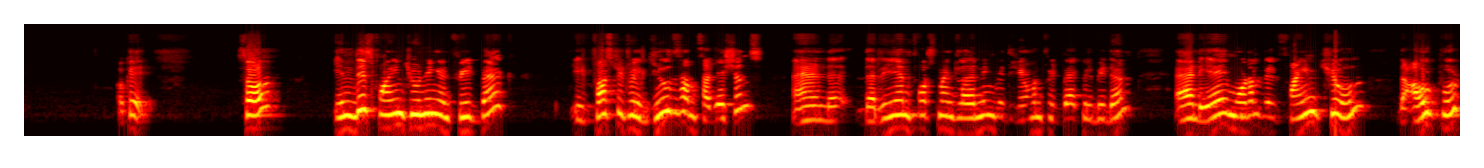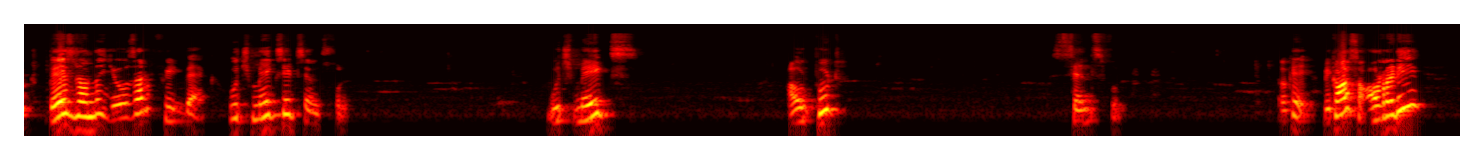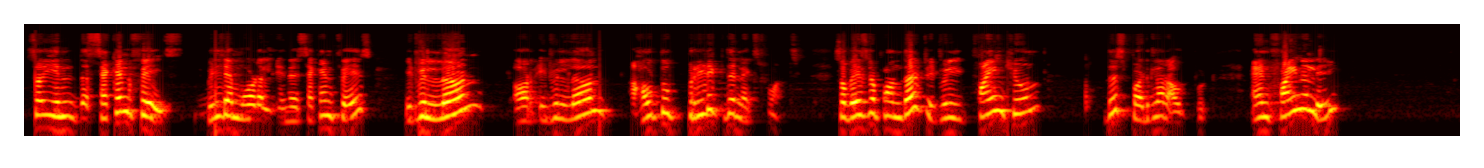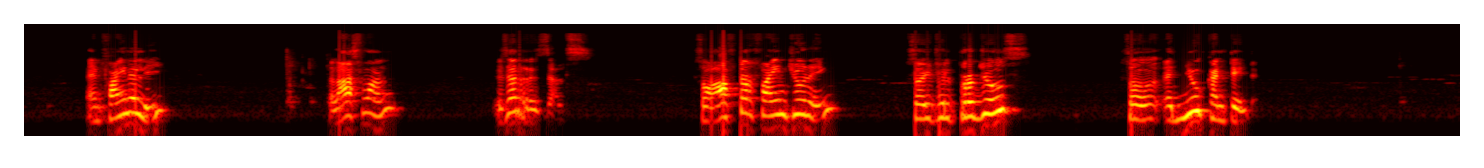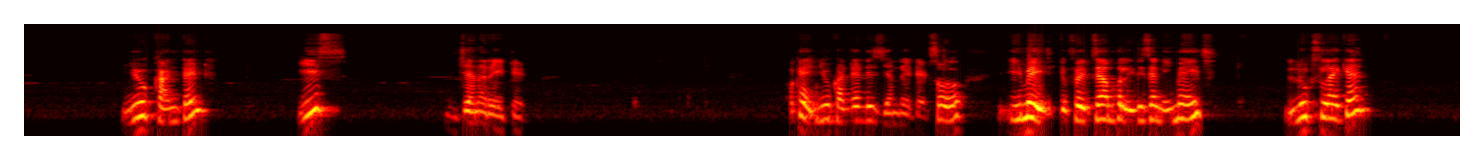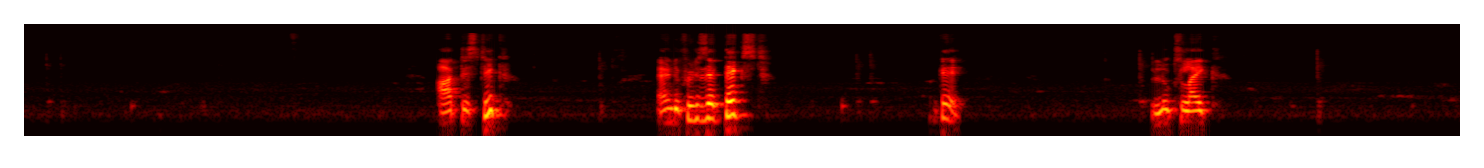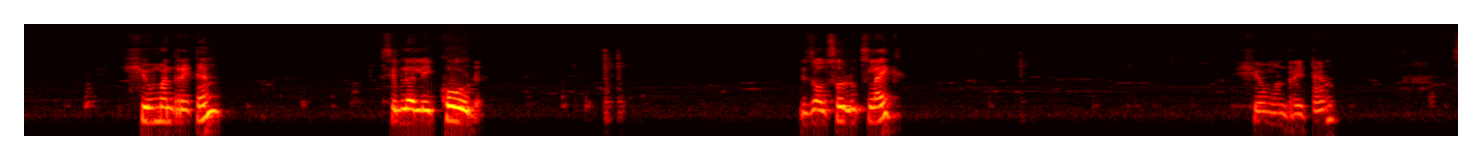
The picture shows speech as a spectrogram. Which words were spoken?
okay. So in this fine tuning and feedback it first it will give some suggestions and uh, the reinforcement learning with human feedback will be done and AI model will fine tune the output based on the user feedback which makes it senseful which makes output senseful okay. Because already so in the second phase build a model. In the second phase it will learn or it will learn how to predict the next ones. So based upon that it will fine tune this particular output. And finally and finally the last one is a results. So after fine tuning so it will produce so a new content new content is generated. Okay new content is generated. So image if for example it is an image looks like an artistic and if it is a text okay looks like human written similarly code. This also looks like human written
